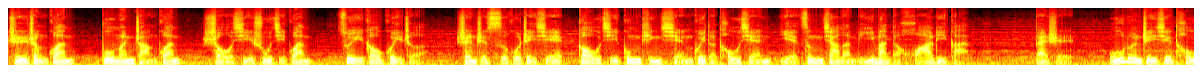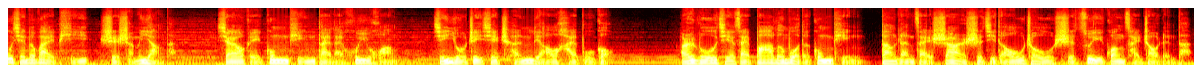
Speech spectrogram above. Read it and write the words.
执政官、部门长官、首席书记官、最高贵者，甚至似乎这些高级宫廷显贵的头衔也增加了弥漫的华丽感。但是，无论这些头衔的外皮是什么样的，想要给宫廷带来辉煌。仅有这些陈僚还不够，而罗杰在巴勒莫的宫廷，当然在十二世纪的欧洲是最光彩照人的。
